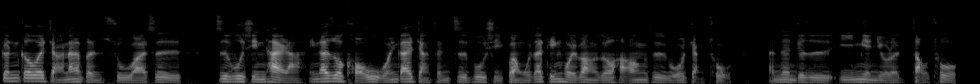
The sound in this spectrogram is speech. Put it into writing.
跟各位讲那本书啊，是致富心态啦，应该说口误，我应该讲成致富习惯。我在听回放的时候，好像是我讲错，反正就是以免有人找错，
